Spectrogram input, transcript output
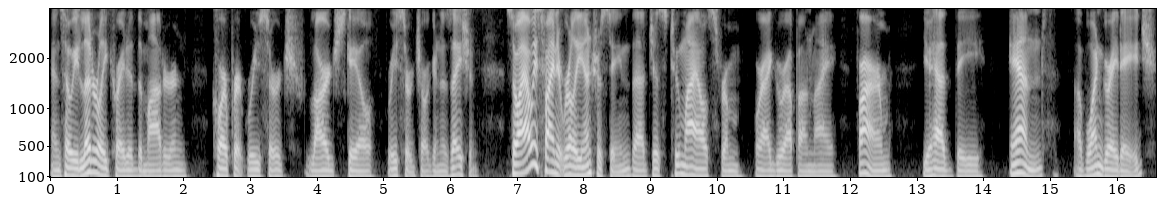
And so he literally created the modern corporate research, large scale research organization. So I always find it really interesting that just two miles from where I grew up on my farm, you had the end of one great age,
